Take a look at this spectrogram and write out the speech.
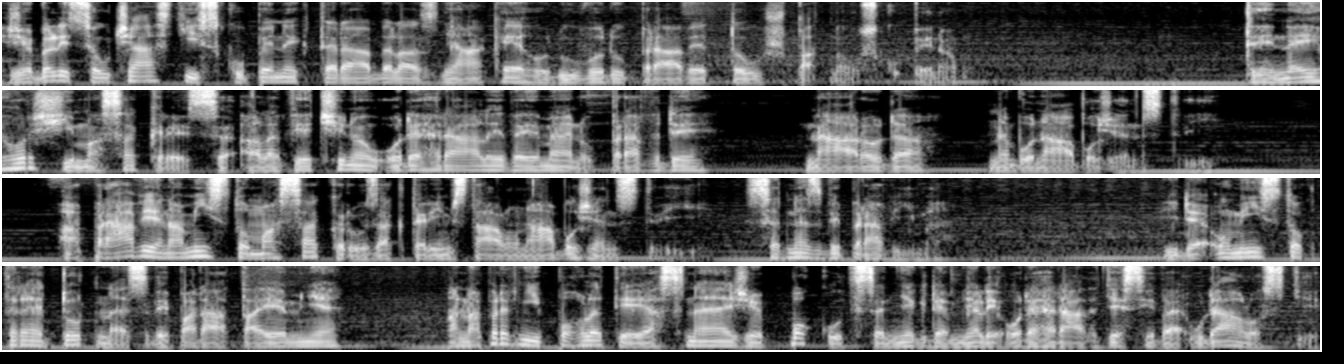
že byli součástí skupiny, která byla z nějakého důvodu právě tou špatnou skupinou. Ty nejhorší masakry se ale většinou odehrály ve jménu pravdy, národa nebo náboženství. A právě na místo masakru, za kterým stálo náboženství, se dnes vypravíme. Jde o místo, které dodnes vypadá tajemně a na první pohled je jasné, že pokud se někde měly odehrát děsivé události,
